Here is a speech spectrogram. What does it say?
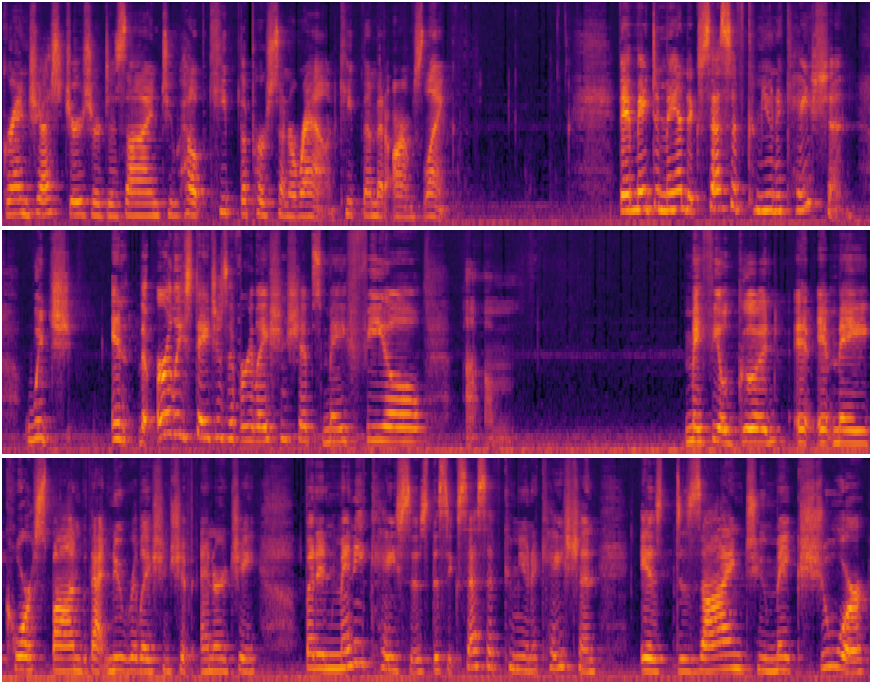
Grand gestures are designed to help keep the person around, keep them at arm's length. They may demand excessive communication, which in the early stages of relationships may feel um, may feel good. It, it may correspond with that new relationship energy. But in many cases, this excessive communication is designed to make sure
